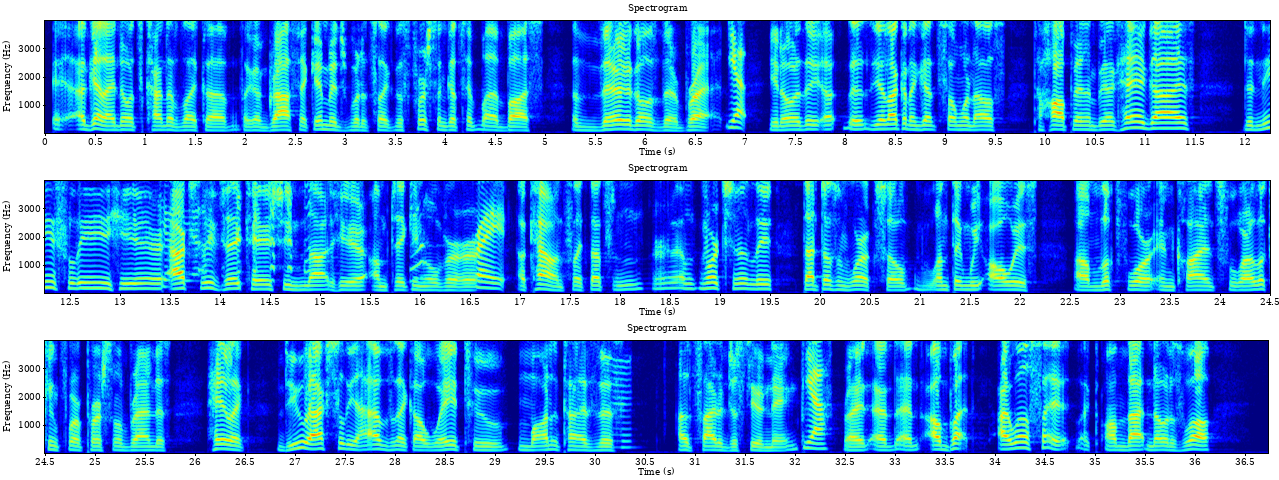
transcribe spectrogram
Again, I know it's kind of like a like a graphic image, but it's like this person gets hit by a bus, and there goes their brand. Yep. You know, they, uh, you're not going to get someone else to hop in and be like, "Hey guys, Denise Lee here. Yeah, Actually, yeah. JK, she's not here. I'm taking over her right. accounts. Like that's unfortunately that doesn't work. So one thing we always um, look for in clients who are looking for a personal brand is, hey, like, do you actually have like a way to monetize this mm-hmm. outside of just your name? Yeah. Right. And and uh, but I will say, it, like on that note as well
